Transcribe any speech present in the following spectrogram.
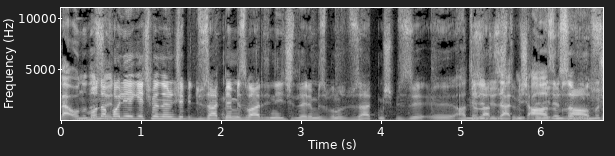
ben onu da. Monopoly'ye geçmeden önce bir düzeltmemiz var. Dinleyicilerimiz bunu düzeltmiş. Bizi e, hatırlatmış. düzeltmiş, tweetleriyle. ağzımıza vurmuş.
